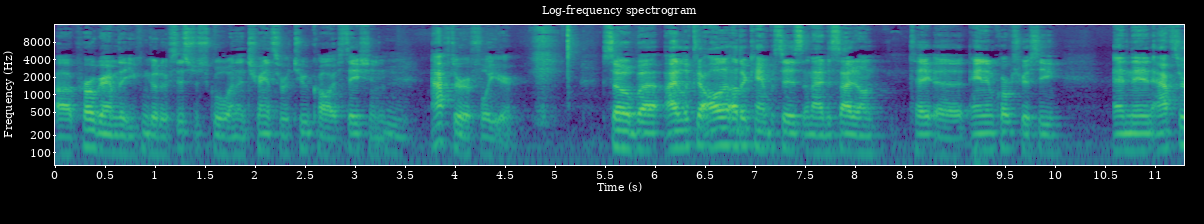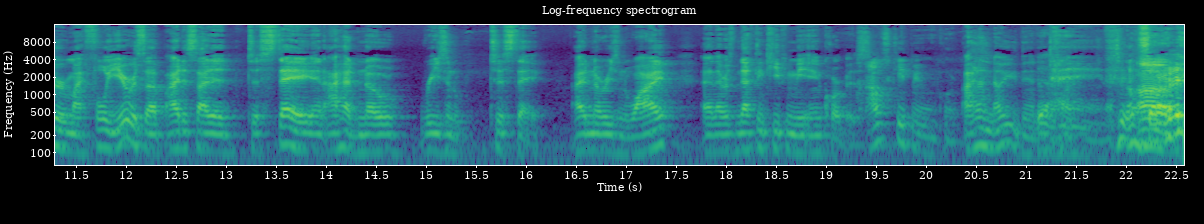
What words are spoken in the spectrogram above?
uh, program that you can go to a sister school and then transfer to College Station after a full year. So, but I looked at all the other campuses and I decided on ta- uh, A&M Corpus Christi. And then after my full year was up, I decided to stay, and I had no reason to stay. I had no reason why, and there was nothing keeping me in Corpus. I was keeping you in Corpus. I didn't know you then. Yeah. Dang, that's I'm Um, sorry.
